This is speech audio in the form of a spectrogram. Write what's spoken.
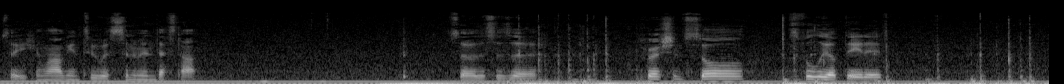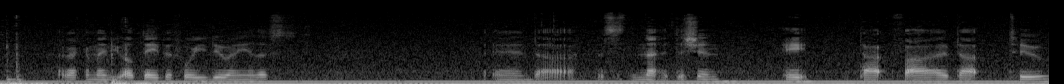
so you can log into a Cinnamon desktop. So this is a fresh install. It's fully updated. I recommend you update before you do any of this and uh, this is the net edition 8.5.2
